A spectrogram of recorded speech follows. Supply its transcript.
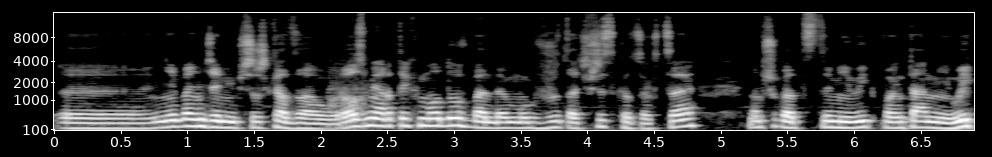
yy, nie będzie mi przeszkadzał rozmiar tych modów, będę mógł wrzucać wszystko co chcę, na przykład z tymi weak pointami, weak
